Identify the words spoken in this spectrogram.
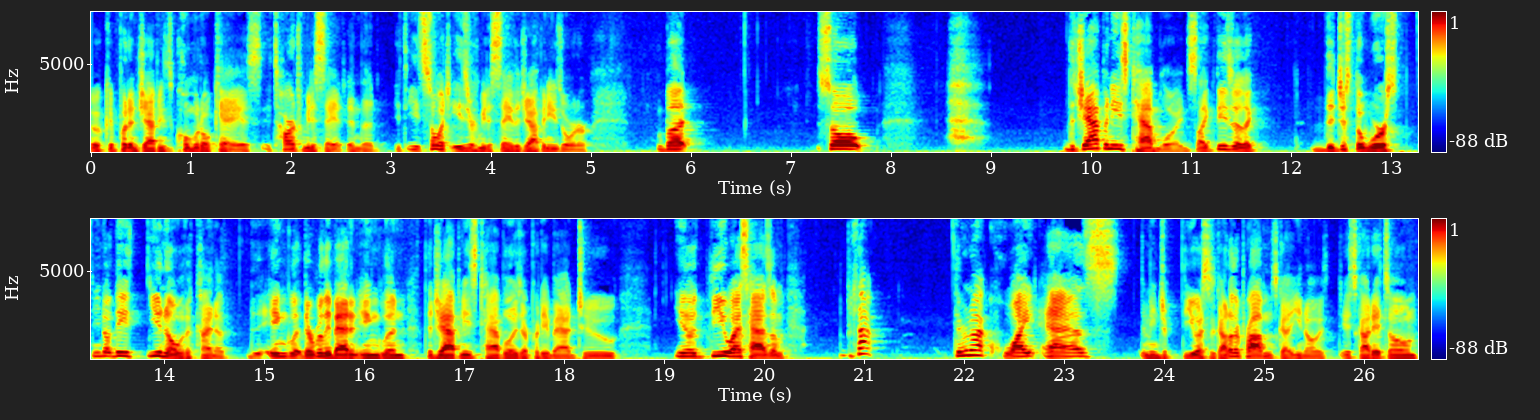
okay, put in Japanese Komuro Kei. It's, it's hard for me to say it in the. It's, so much easier for me to say the Japanese order, but so the Japanese tabloids, like these are like the just the worst. You know, these you know the kind of the England. They're really bad in England. The Japanese tabloids are pretty bad too. You know, the U.S. has them, but not. They're not quite as. I mean, the U.S. has got other problems. Got you know, it's got its own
